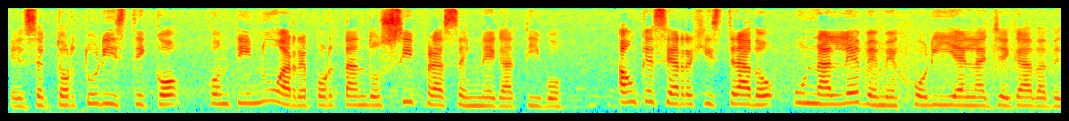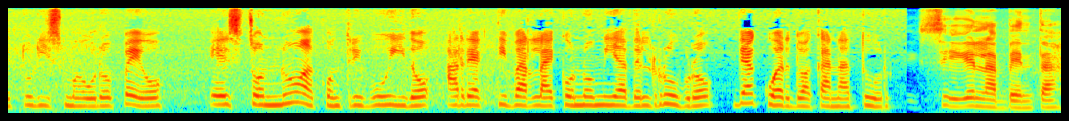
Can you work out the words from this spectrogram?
El sector turístico continúa reportando cifras en negativo, aunque se ha registrado una leve mejoría en la llegada de turismo europeo esto no ha contribuido a reactivar la economía del rubro, de acuerdo a Canatur. Siguen las ventas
